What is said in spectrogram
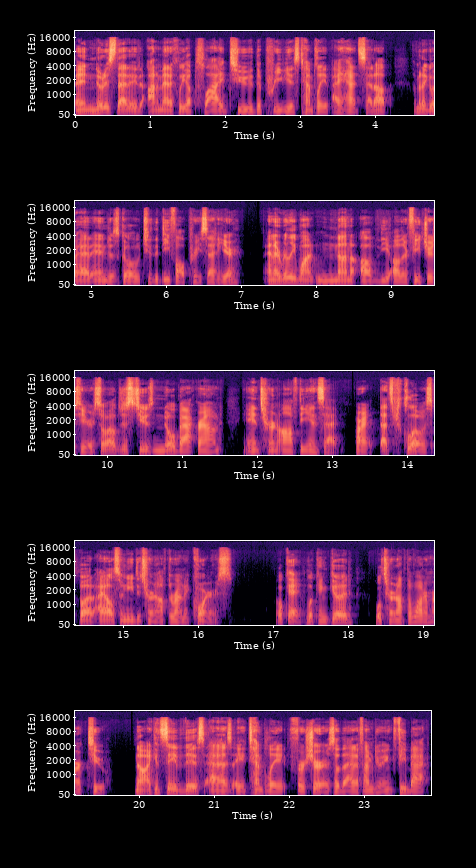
and notice that it automatically applied to the previous template I had set up. I'm gonna go ahead and just go to the default preset here, and I really want none of the other features here, so I'll just choose no background and turn off the inset. All right, that's close, but I also need to turn off the rounded corners. Okay, looking good. We'll turn off the watermark too. Now I could save this as a template for sure, so that if I'm doing feedback,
